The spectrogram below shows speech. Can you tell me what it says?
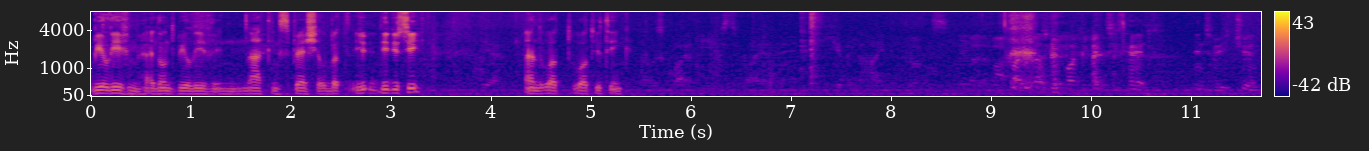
believe me, I don't believe in nothing special. But you, did you see? Yeah. And what what do you think? I was quite amused by it, given the height of That's like he gets his head into his chin.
